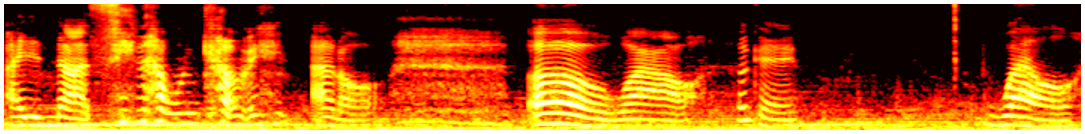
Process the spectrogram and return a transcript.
I did not see that one coming at all. Oh, wow. Okay. Well,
